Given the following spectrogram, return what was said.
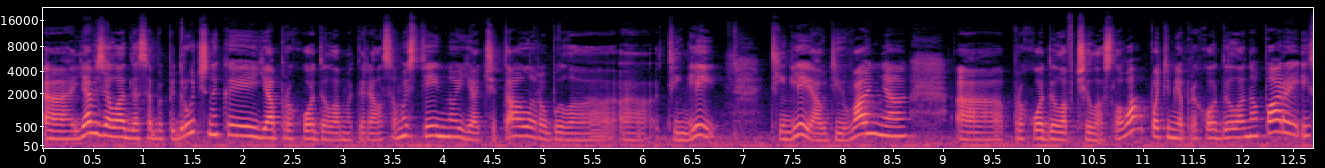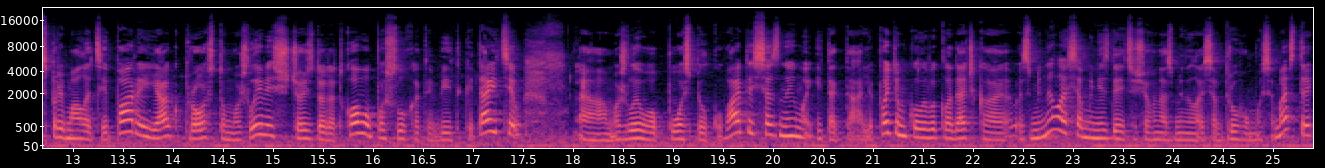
Е, я взяла для себе підручники, я проходила матеріал самостійно, я читала, робила е, тінлі, тінлі, аудіювання, проходила, вчила слова. Потім я приходила на пари і сприймала ці пари як просто можливість щось додатково послухати від китайців. Е, можливо, поспілкуватися з ними і так далі. Потім, коли викладачка змінилася, мені здається, що вона змінилася в другому семестрі.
